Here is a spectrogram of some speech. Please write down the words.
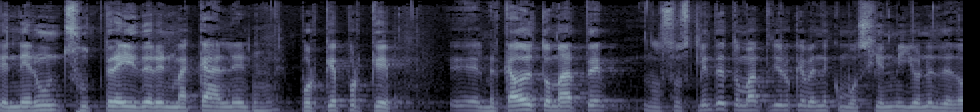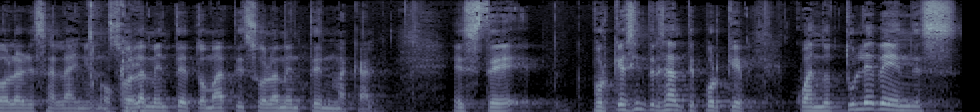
tener un su trader en McAllen. ¿Por qué? Porque eh, el mercado del tomate, nuestros clientes de tomate yo creo que venden como 100 millones de dólares al año, Ok. solamente de tomate y solamente en McAllen. Este, ¿por qué es interesante? Porque cuando tú le vendes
